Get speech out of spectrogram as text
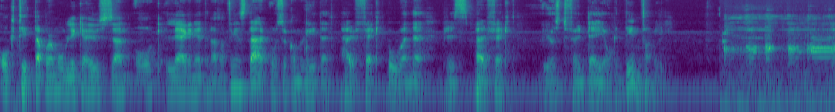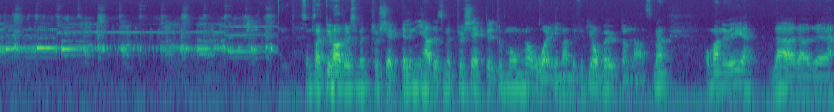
och titta på de olika husen och lägenheterna som finns där och så kommer du hitta ett perfekt boende. Perfekt just för dig och din familj. Som sagt, du hade det som ett projekt, eller ni hade det som ett projekt och det tog många år innan du fick jobba utomlands. Men om man nu är lärare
